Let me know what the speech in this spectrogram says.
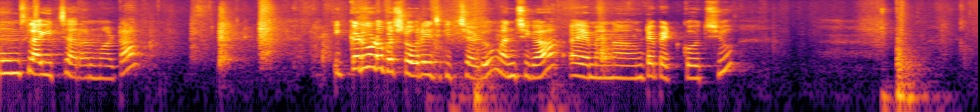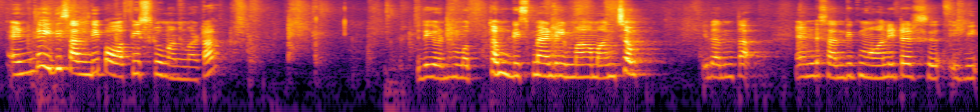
రూమ్స్ లాగా ఇచ్చారనమాట ఇక్కడ కూడా ఒక స్టోరేజ్కి ఇచ్చాడు మంచిగా. ఏమైనా ఉంటే పెట్టుకోవచ్చు. అండ్ ఇది సందీప్ ఆఫీస్ రూమ్ అనమాట ఇదిగోండి మొత్తం డిస్మాండిల్ మా మంచం. ఇదంతా. అండ్ సందీప్ మానిటర్స్ ఇవి.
